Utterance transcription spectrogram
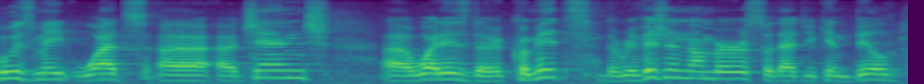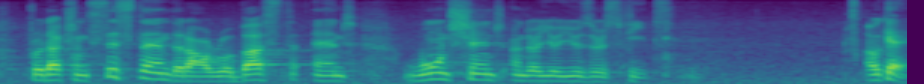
who's made what uh, change, uh, what is the commit, the revision number, so that you can build production systems that are robust and won't change under your user's feet. Okay,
